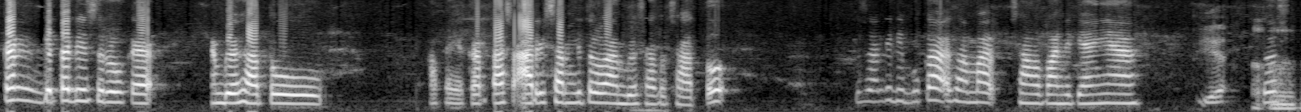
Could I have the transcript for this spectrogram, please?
kan kita disuruh kayak ambil satu apa ya kertas arisan gitu loh ambil satu-satu terus nanti dibuka sama sama panitianya Iya. Terus? Heeh.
